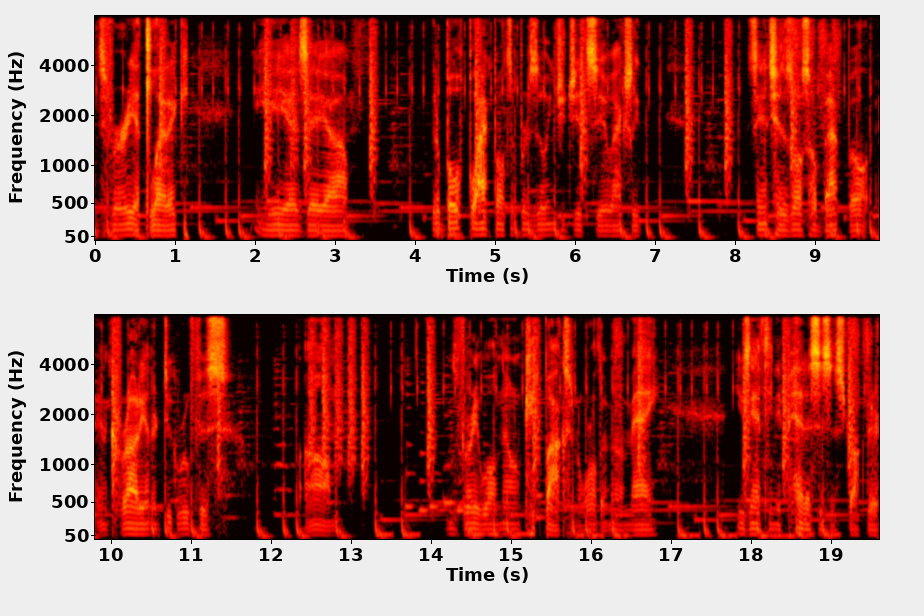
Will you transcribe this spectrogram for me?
He's very athletic. He is a. Um, they're both black belts of Brazilian Jiu Jitsu. Actually, Sanchez is also a black belt in karate under Duke Roufus. Um, he's very well known kickboxer in the world of MMA. He was Anthony Pettis' instructor.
